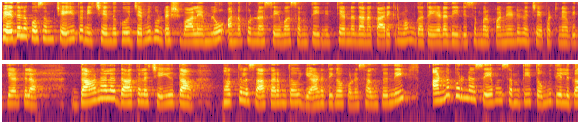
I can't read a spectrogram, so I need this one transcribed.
పేదల కోసం చేయూతనిచ్చేందుకు జమ్మిగుంట శివాలయంలో అన్నపూర్ణ సేవా సమితి నిత్యాన్నదాన కార్యక్రమం గత ఏడాది డిసెంబర్ పన్నెండున చేపట్టిన విద్యార్థుల దానాల దాతల చేయూత భక్తుల సహకారంతో ఏడాదిగా కొనసాగుతుంది. అన్నపూర్ణ సేవా సమితి తొమ్మిదేళ్ళుగా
